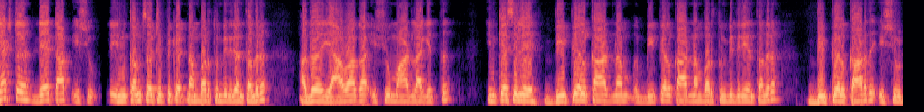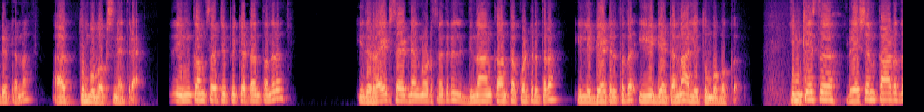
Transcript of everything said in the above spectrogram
next date of issue income certificate number ತುಂಬಿದ್ರಿ ಅಂತಂದ್ರೆ ಅದು ಯಾವಾಗ ಇಶ್ಯೂ ಮಾಡಲಾಗಿತ್ತು? ಇನ್ ಕೇಸ್ ಇಲ್ಲಿ ಬಿ ಪಿ ಎಲ್ ಕಾರ್ಡ್ ನಮ್ B P L card number ತುಂಬಿದ್ರಿ ಅಂತಂದ್ರೆ B P L card issue date ಅನ್ನ ತುಂಬಬೇಕು ಸ್ನೇಹಿತರೆ. ಇನ್ಕಮ್ ಸರ್ಟಿಫಿಕೇಟ್ ಅಂತಂದ್ರೆ ಇದು ರೈಟ್ ಸೈಡ್ ನಾಗ ನೋಡಿ ಸ್ನೇಹಿತರೆ, ಇಲ್ಲಿ ದಿನಾಂಕ ಅಂತ ಕೊಟ್ಟಿರ್ತಾರ, ಇಲ್ಲಿ ಡೇಟ್ ಇರ್ತದ, ಈ ಡೇಟ್ ಅನ್ನ ಅಲ್ಲಿ ತುಂಬಬೇಕು. In case ration card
